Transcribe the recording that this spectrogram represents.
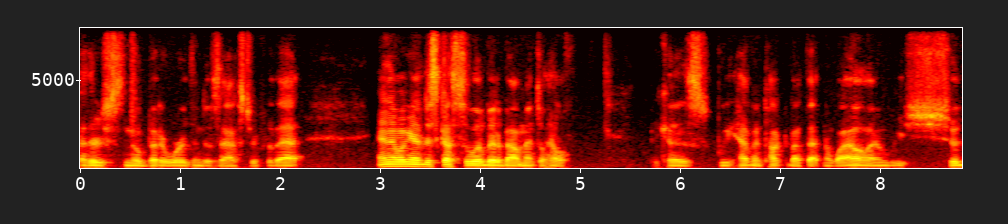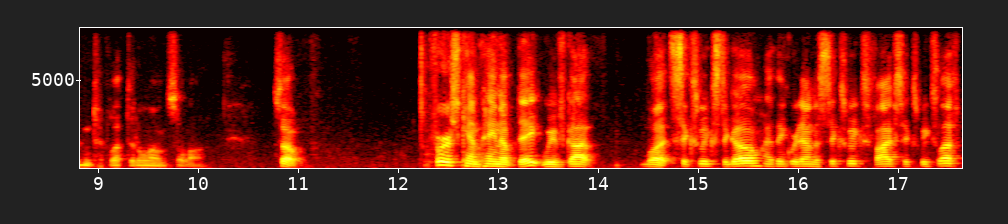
Uh, there's no better word than disaster for that. And then we're going to discuss a little bit about mental health because we haven't talked about that in a while and we shouldn't have left it alone so long. So, first campaign update. We've got what, six weeks to go? I think we're down to six weeks, five, six weeks left.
